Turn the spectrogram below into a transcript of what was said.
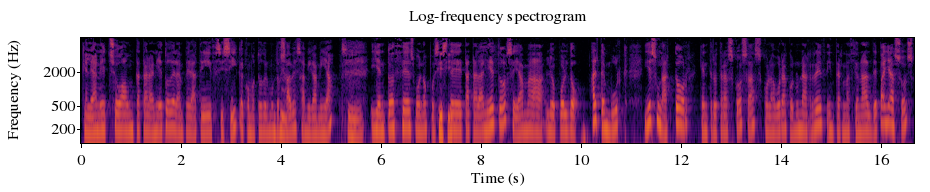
que le han hecho a un tataranieto de la emperatriz Sisi, que como todo el mundo sabe es amiga mía. Sí. Y entonces, bueno, pues sí, este sí. tataranieto se llama Leopoldo Altenburg y es un actor que entre otras cosas colabora con una red internacional de payasos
